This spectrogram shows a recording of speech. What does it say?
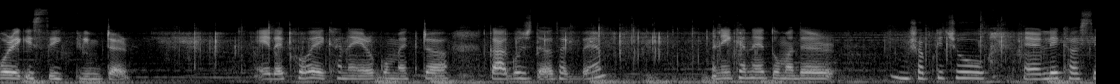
পড়ে গেছি ক্রিমটার এই দেখো, এখানে এরকম একটা কাগজ দেওয়া থাকবে। মানে এখানে তোমাদের সব কিছু লেখা আছে,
